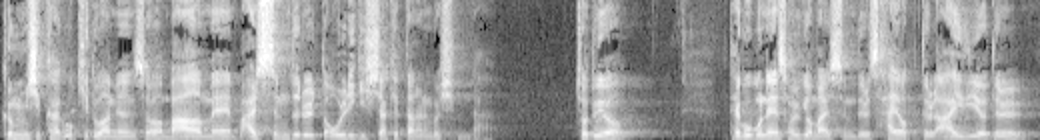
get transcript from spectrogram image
금식하고 기도하면서 마음의 말씀들을 떠올리기 시작했다는 것입니다. 저도요, 대부분의 설교 말씀들, 사역들, 아이디어들,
